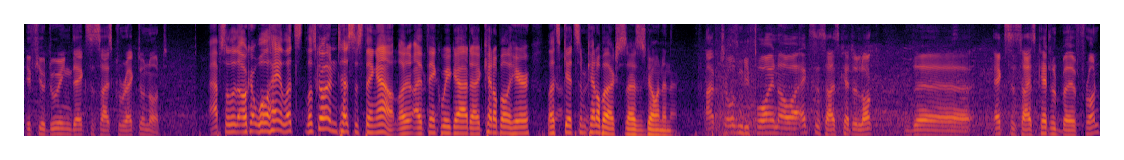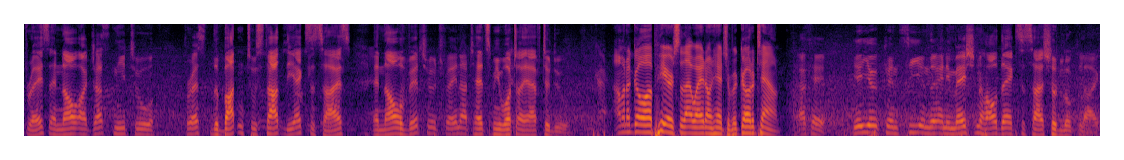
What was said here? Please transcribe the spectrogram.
if you're doing the exercise correct or not. Absolutely. Okay. Well, hey, let's let's go ahead and test this thing out. I think we got a kettlebell here. Let's yeah. get some kettlebell exercises going in there. I've chosen before in our exercise catalog the exercise kettlebell front raise, and now I just need to press the button to start the exercise, and now a virtual trainer tells me what I have to do. I'm gonna go up here so that way I don't hit you, but go to town. Okay. Here you can see in the animation how the exercise should look like.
